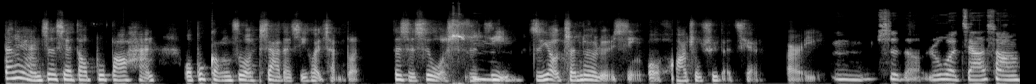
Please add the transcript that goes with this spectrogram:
当然，这些都不包含我不工作下的机会成本，这只是我实际只有针对旅行我花出去的钱而已。嗯，是的，如果加上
